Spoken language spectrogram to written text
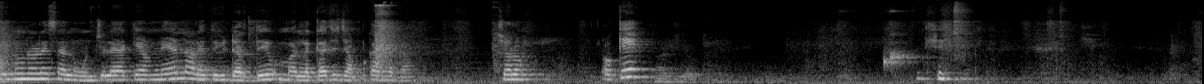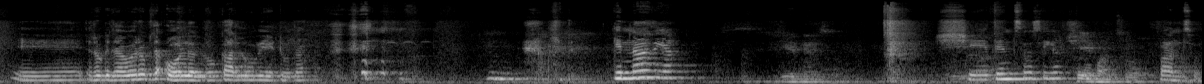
ਇਹਨੂੰ ਨਾਲੇ ਸੈਲੂਨ ਚ ਲੈ ਕੇ ਆਉਨੇ ਆ ਨਾਲੇ ਤੁਸੀਂ ਡਰਦੇ ਹੋ। ਮੈਂ ਲੱਗਾ ਜੇ ਜੰਪ ਕਰਨ ਲੱਗਾ। ਚਲੋ ਓਕੇ? ਹਾਂਜੀ ਓਕੇ। ਇਹ ਰੁਕ ਜਾਓ ਰੁਕ ਜਾ ਉਹ ਲੈ ਲਓ ਕਰ ਲਓ ਵੇਟ ਉਹਦਾ। ਕਿੰਨਾ ਸੀਗਾ? ਇਹ 6300 ਸੀਗਾ? 6500 500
